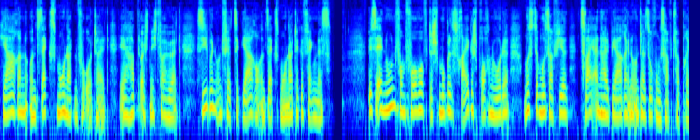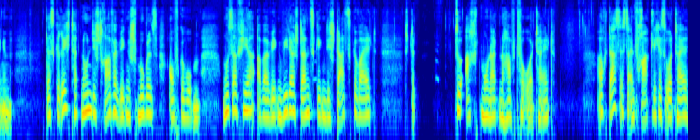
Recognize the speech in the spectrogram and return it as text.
Jahren und sechs Monaten verurteilt. Ihr habt euch nicht verhört. 47 Jahre und sechs Monate Gefängnis. Bis er nun vom Vorwurf des Schmuggels freigesprochen wurde, musste Musafir zweieinhalb Jahre in Untersuchungshaft verbringen. Das Gericht hat nun die Strafe wegen Schmuggels aufgehoben. Musafir aber wegen Widerstands gegen die Staatsgewalt zu acht Monaten Haft verurteilt. Auch das ist ein fragliches Urteil,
